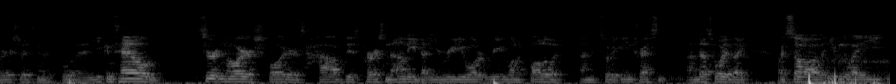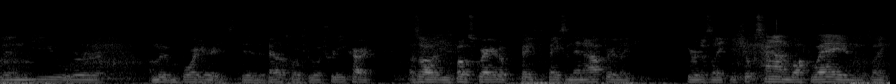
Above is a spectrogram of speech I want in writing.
Irish listeners. But uh, you can tell certain Irish fighters have this personality that you really want, really want to follow it, and it's sort of interesting. And that's why, like, I saw even the way you, when you were I'm moving forward here, it's to the Bellator 203 card. I saw you both squared up face to face, and then after, like, you were just like you shook his hand, walked away, and it was like.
